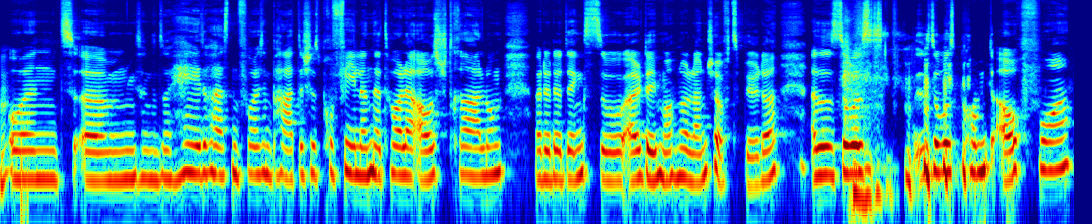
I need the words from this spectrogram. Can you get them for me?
Hm. und, ähm, sagen dann so: „Hey, du hast 'n voll sympathisches Profil und 'ne tolle Ausstrahlung.“ Weil du dir denkst so: „Alter, ich mache nur Landschaftsbilder.“ Also, so was so was kommt auch vor.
